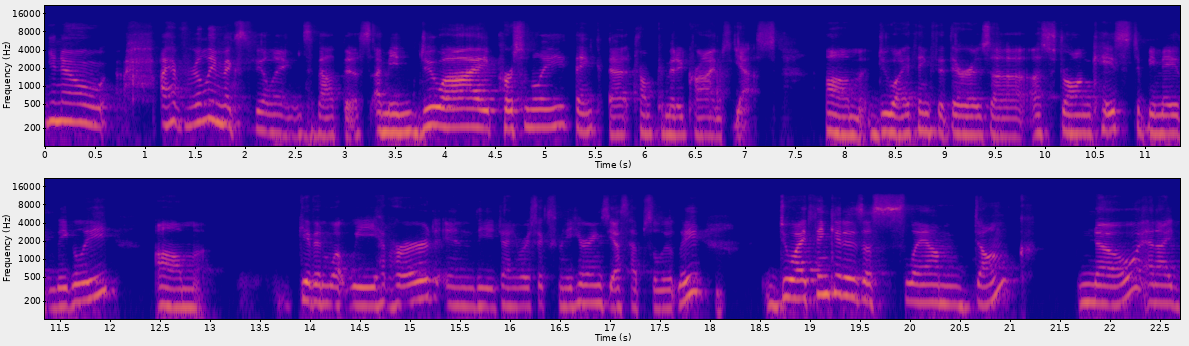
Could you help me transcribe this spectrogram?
You know, I have really mixed feelings about this. I mean, do I personally think that Trump committed crimes? Yes. Um, do I think that there is a, a strong case to be made legally? Um, given what we have heard in the January 6th committee hearings, yes, absolutely. Do I think it is a slam dunk? No. And I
